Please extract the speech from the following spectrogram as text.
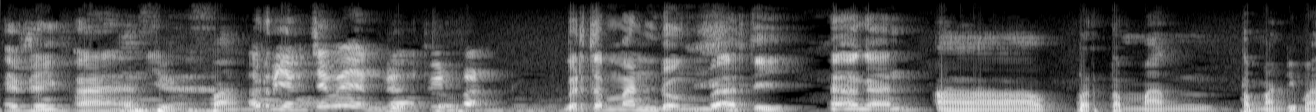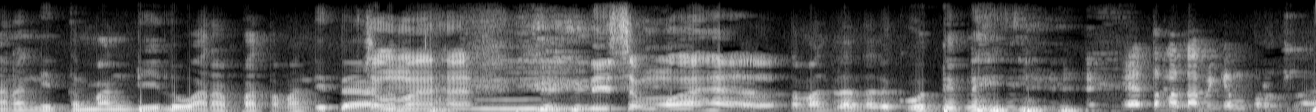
Having fun. having fun Tapi yang cewek yang enggak feel fun, bro. Berteman dong berarti, ya kan? Eh, berteman teman di mana nih teman di luar apa teman di dalam Teman di semua hal. teman dalam tanda kutip nih Ya teman tapi kemprut lah.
